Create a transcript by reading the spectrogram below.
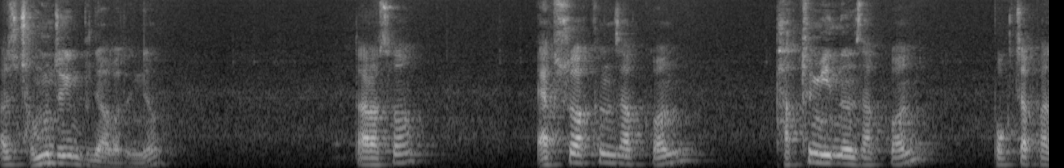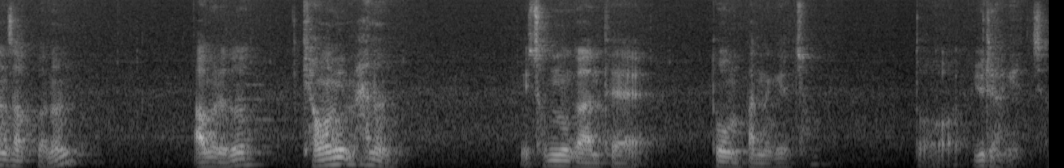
아주 전문적인 분야거든요. 따라서 액수가 큰 사건, 다툼이 있는 사건, 복잡한 사건은 아무래도 경험이 많은 이 전문가한테 도움을 받는 게더 유리하겠죠.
